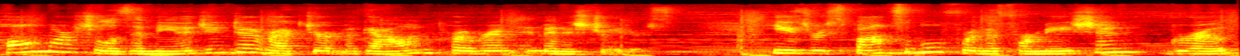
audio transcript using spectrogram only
Paul Marshall is a managing director at McGowan Program Administrators. He is responsible for the formation, growth,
